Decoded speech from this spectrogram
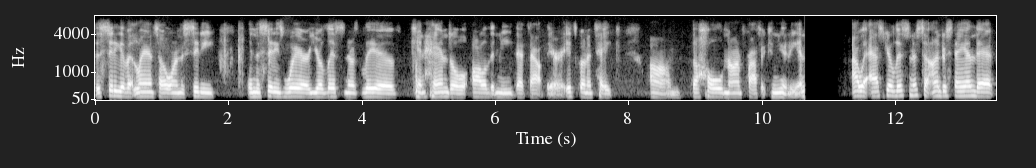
the city of Atlanta or in the city in the cities where your listeners live can handle all of the need that's out there. It's going to take um, the whole nonprofit community. And I would ask your listeners to understand that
